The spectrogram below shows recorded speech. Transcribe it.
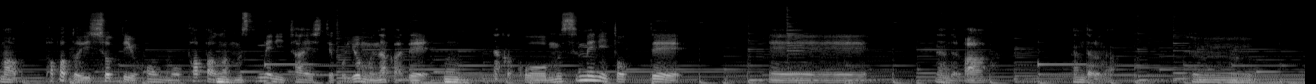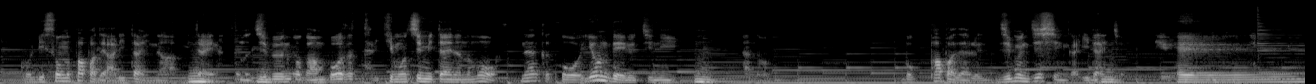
まあ、パパと一緒っていう本もパパが娘に対してこう読む中で、うん。なんかこう、娘にとって、えーなんだろう、あ、なんだろうな。うーん。こう理想のパパでありたいなみたいな、その自分の願望だったり気持ちみたいなのもなんかこう読んでいるうちにうん。あの僕パパである自分自身が抱いちゃうっていう、へ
